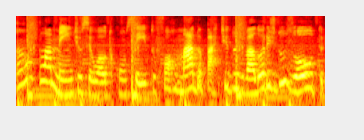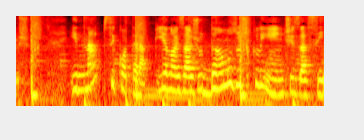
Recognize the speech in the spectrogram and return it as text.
amplamente o seu autoconceito formado a partir dos valores dos outros. E na psicoterapia nós ajudamos os clientes a se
